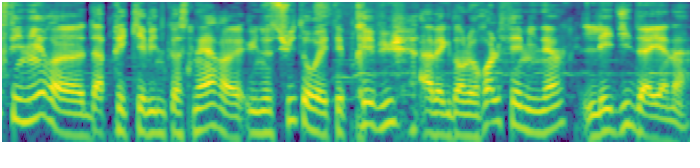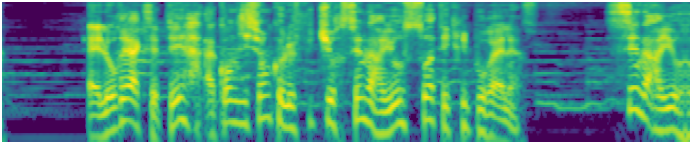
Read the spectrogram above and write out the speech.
Pour finir, euh, d'après Kevin Costner, euh, une suite aurait été prévue avec dans le rôle féminin Lady Diana. Elle aurait accepté à condition que le futur scénario soit écrit pour elle. Scénario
